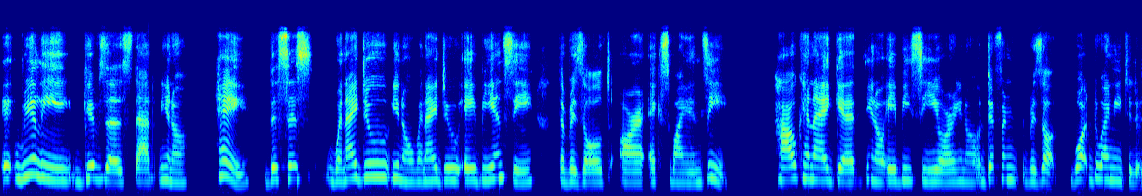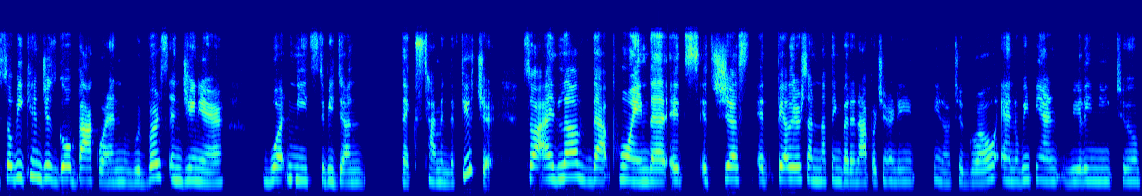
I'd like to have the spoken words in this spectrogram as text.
it really gives us that you know hey this is when i do you know when i do a b and c the result are x y and z. How can i get you know abc or you know different result? What do i need to do? So we can just go backward and reverse engineer what needs to be done next time in the future. So i love that point that it's it's just it failures are nothing but an opportunity you know to grow. And parents really need to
